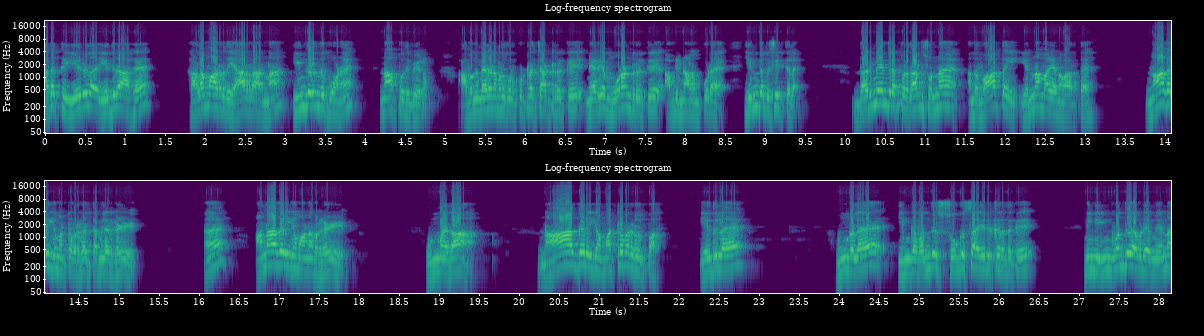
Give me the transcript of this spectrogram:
அதற்கு எருள எதிராக களமாடுறது யாருறான்னா இங்கிருந்து போன நாற்பது பேரும். அவங்க மேல நம்மளுக்கு ஒரு குற்றச்சாட்டு இருக்கு நிறைய முரண் இருக்கு அப்படின்னாலும் கூட இந்த விஷயத்துல தர்மேந்திர பிரதான் சொன்ன அந்த வார்த்தை என்ன மாதிரியான வார்த்தை? நாகரிகமற்றவர்கள் தமிழர்கள் அநாகரிகமானவர்கள். உண்மைதான். நாகரிகமற்றவர்கள்ப்பா. எதுல? உங்களை இங்க வந்து சொகுசா இருக்கிறதுக்கு நீங்க இங்க வந்து அப்படி என்ன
